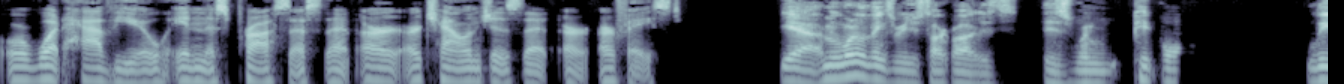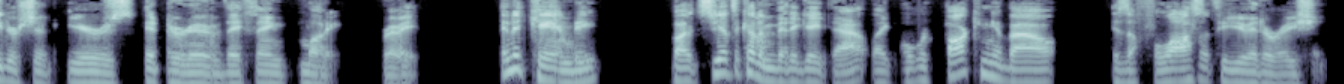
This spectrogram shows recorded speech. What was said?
or what have you in this process that are, are challenges that are, are faced? Yeah. I mean, one of the things we just talked about is, is when people leadership hears iterative, they think money, right? And it can be, but so you have to kind of mitigate that. Like what we're talking about is a philosophy of iteration,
